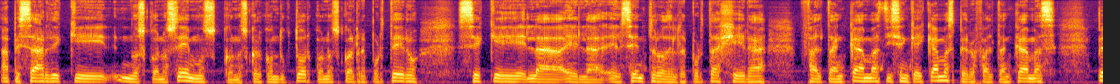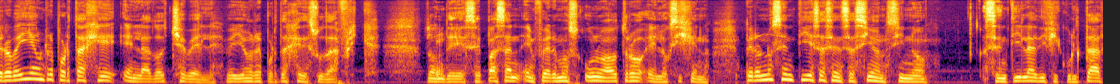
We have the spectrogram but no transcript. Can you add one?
a pesar de que nos conocemos, conozco al conductor, conozco al reportero, sé que la, el, el centro del reportaje era faltan camas, dicen que hay camas, pero faltan camas, pero veía un reportaje en la Deutsche Welle, veía un reportaje de Sudáfrica, donde se pasan enfermos uno a otro el oxígeno, pero no sentí esa sensación, sino sentí la dificultad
